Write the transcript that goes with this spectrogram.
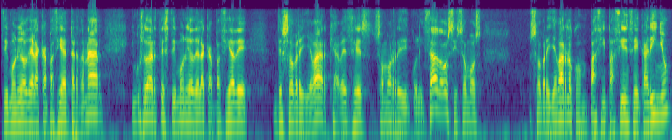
testimonio de la capacidad de perdonar, incluso dar testimonio de la capacidad de, sobrellevar, que a veces somos ridiculizados y somos sobrellevarlo con paz y paciencia y cariño,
